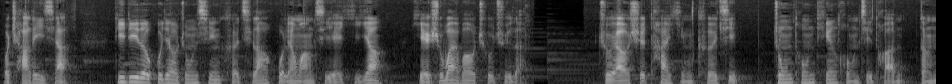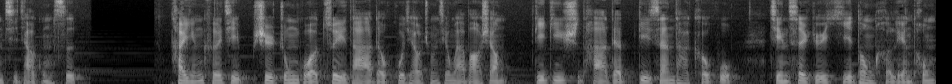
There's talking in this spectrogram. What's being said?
我查了一下，滴滴的呼叫中心和其他互联网企业一样，也是外包出去的，主要是泰盈科技、中通天虹集团等几家公司。泰盈科技是中国最大的呼叫中心外包商。滴滴是它的第三大客户，仅次于移动和联通。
